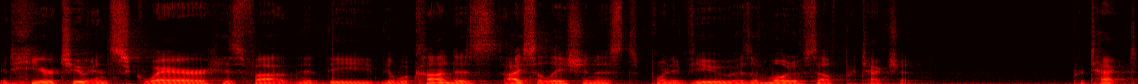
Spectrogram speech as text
adhere to and square his fa- the, the the Wakanda's isolationist point of view as a mode of self protection. Protect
